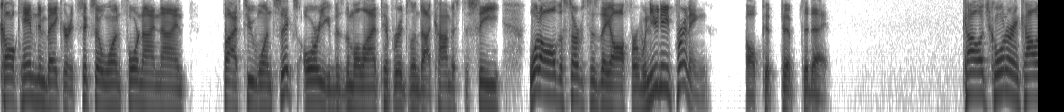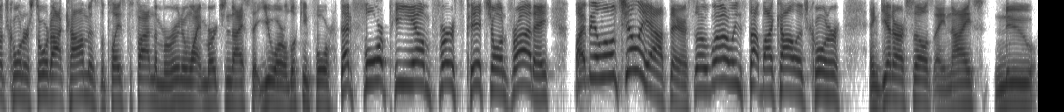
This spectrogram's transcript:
Call Camden Baker at 601 499 5216, or you can visit them online, pipridgeland.com, just to see what all the services they offer. When you need printing, call Pip Pip today. College Corner and collegecornerstore.com is the place to find the maroon and white merchandise that you are looking for. That 4 p.m. first pitch on Friday might be a little chilly out there. So why don't we stop by College Corner and get ourselves a nice new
